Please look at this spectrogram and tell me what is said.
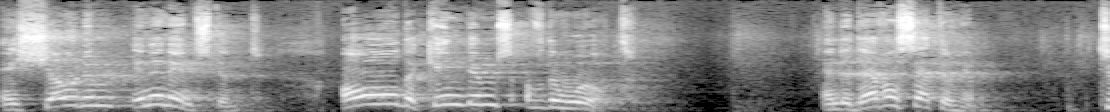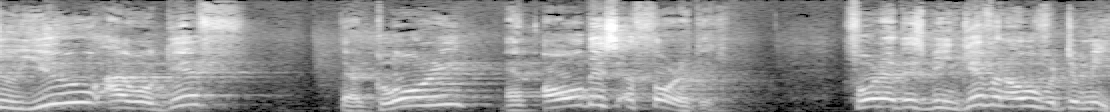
and showed him in an instant all the kingdoms of the world. And the devil said to him, To you I will give their glory, and all this authority. For it has been given over to me,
